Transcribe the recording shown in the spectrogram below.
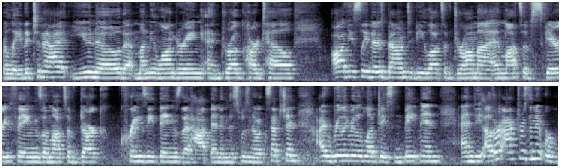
related to that, you know that money laundering and drug cartel obviously there's bound to be lots of drama and lots of scary things and lots of dark crazy things that happen and this was no exception. I really really love Jason Bateman and the other actors in it were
